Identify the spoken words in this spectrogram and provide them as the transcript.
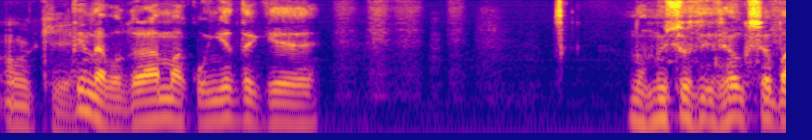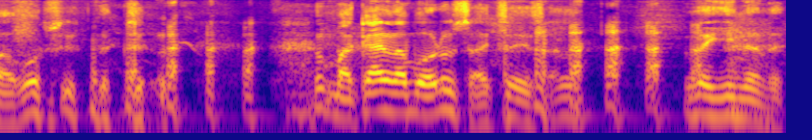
Οκ. Τι να πω τώρα, άμα κουνιέται και. Νομίζω ότι την έχω ξεπαγώσει. δεν ξέρω. Μακάρι να μπορούσα, ξέρεις, αλλά δεν γίνεται.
